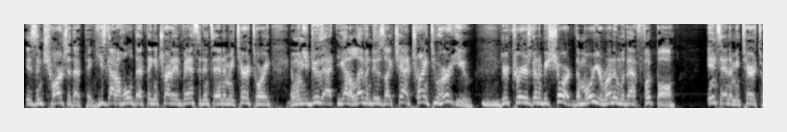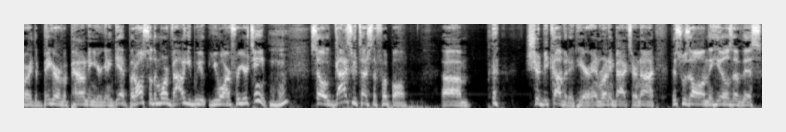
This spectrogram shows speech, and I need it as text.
is in charge of that thing. He's got to hold that thing and try to advance it into enemy territory. And when you do that, you got 11 dudes like Chad trying to hurt you. Your career is going to be short. The more you're running with that football into enemy territory, the bigger of a pounding you're going to get, but also the more valuable you- are for your team. So guys who touch the football, um, should be coveted here, and running backs are not. This was all on the heels of this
